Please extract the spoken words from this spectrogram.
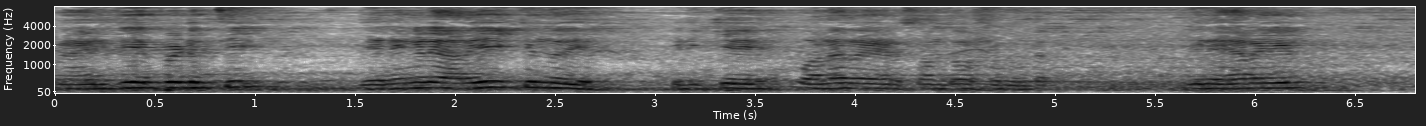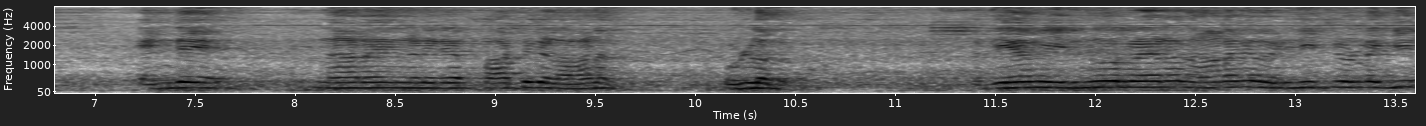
പരിചയപ്പെടുത്തി ജനങ്ങളെ അറിയിക്കുന്നതിൽ എനിക്ക് വളരെയേറെ സന്തോഷമുണ്ട്. ഇതിലേറെയും എന്റെ നാടകങ്ങളിലെ പാട്ടുകളാണ് ഉള്ളത്. അദ്ദേഹം ഇരുന്നൂറിലേറെ നാടകം എഴുതിയിട്ടുണ്ടെങ്കിൽ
